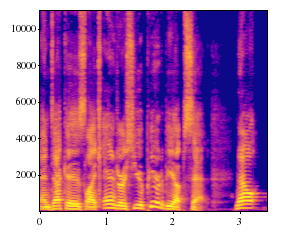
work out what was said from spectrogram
and DECA is like, Andros, you appear to be upset. Now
